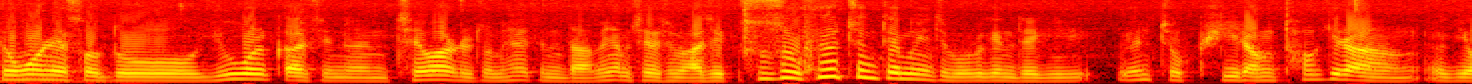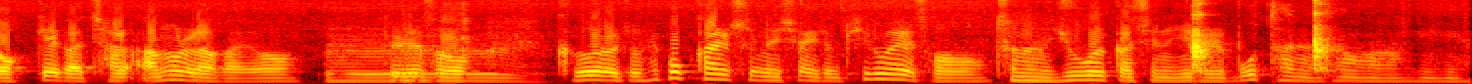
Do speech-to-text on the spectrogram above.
병원에서도 6월까지는 재활을 좀 해야 된다. 왜냐면 제가 지금 아직 수술 후유증 때문인지 모르겠는데 이 왼쪽 귀랑 턱이랑 여기 어깨가 잘 안 올라가요. 음. 그래서 그거를 좀 회복할 수 있는 시간이 좀 필요해서 저는 6월까지는 일을 못 하는 상황이에요.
